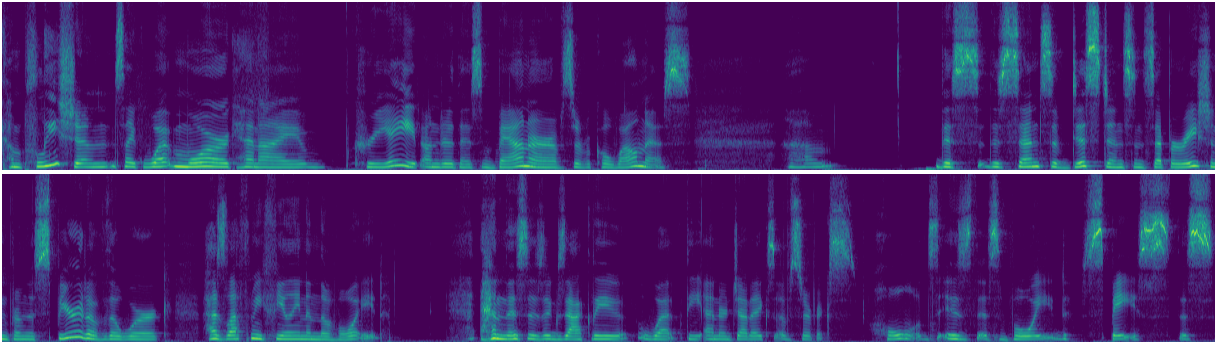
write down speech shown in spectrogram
completion, it's like, what more can I create under this banner of cervical wellness. Um, this this sense of distance and separation from the spirit of the work has left me feeling in the void. And this is exactly what the energetics of cervix holds is this void space, this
